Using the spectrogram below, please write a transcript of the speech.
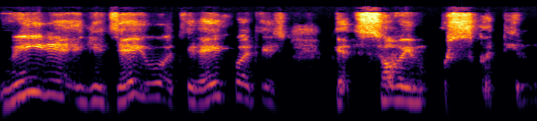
mīļīgi dzīvot, rīkoties pie saviem uzskatiem.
